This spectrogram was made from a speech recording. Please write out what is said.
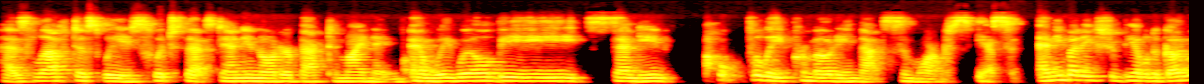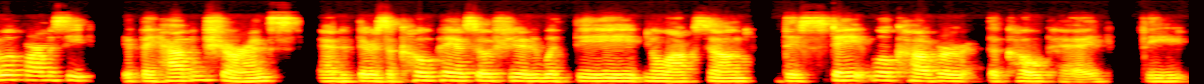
has left us, we switched that standing order back to my name. And we will be sending, hopefully promoting that some more. Yes, anybody should be able to go to a pharmacy if they have insurance and if there's a copay associated with the naloxone, the state will cover the copay. The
